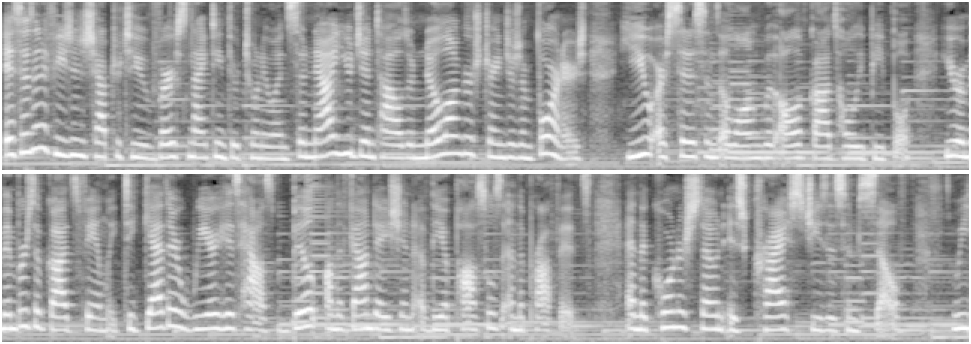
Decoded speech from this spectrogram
it says in ephesians chapter 2 verse 19 through 21 so now you gentiles are no longer strangers and foreigners. You are citizens along with all of god's holy people. You are members of god's family. Together we are his house built on the foundation of the apostles and the prophets. And the cornerstone is christ jesus himself. We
